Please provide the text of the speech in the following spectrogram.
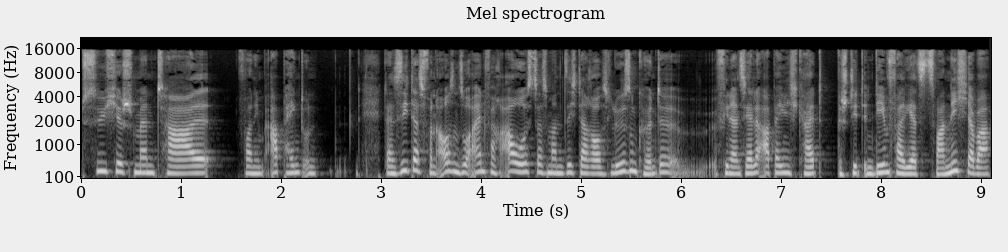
psychisch, mental von ihm abhängt und dann sieht das von außen so einfach aus, dass man sich daraus lösen könnte. Finanzielle Abhängigkeit besteht in dem Fall jetzt zwar nicht, aber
